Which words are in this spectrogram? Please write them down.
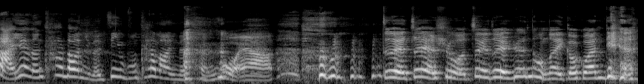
马月能看到你的进步，看到你的成果呀。对，这也是我最最认同的一个观点。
